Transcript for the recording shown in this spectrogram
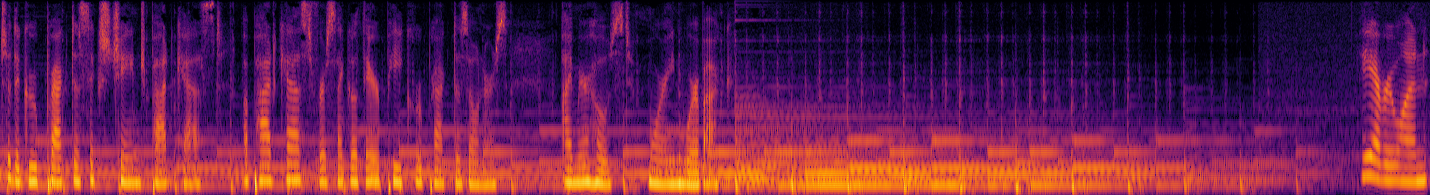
to the Group Practice Exchange Podcast, a podcast for psychotherapy group practice owners. I'm your host, Maureen Werbach. Hey everyone,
